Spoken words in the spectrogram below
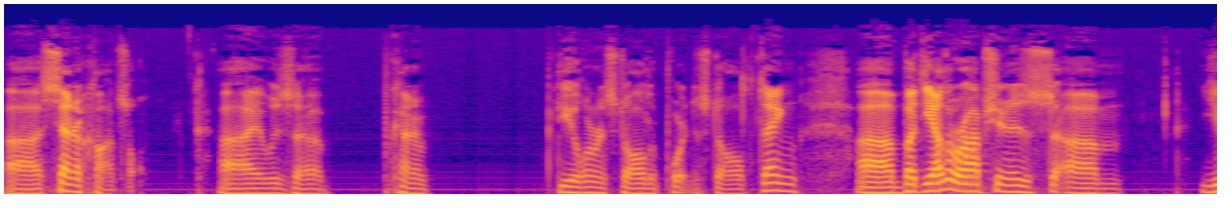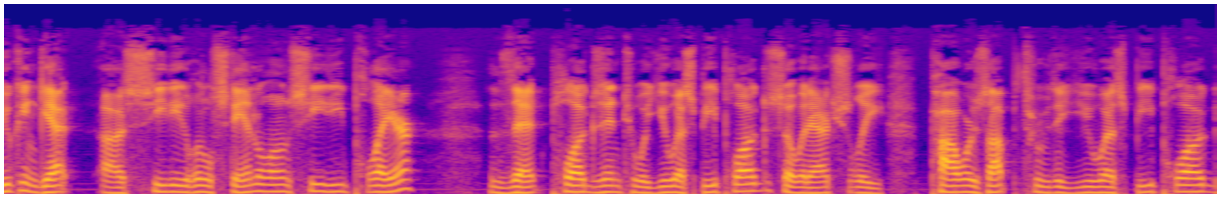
uh, center console. Uh, it was a kind of dealer installed, a port installed thing. Uh, but the other option is um, you can get a CD, little standalone CD player that plugs into a USB plug, so it actually powers up through the USB plug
